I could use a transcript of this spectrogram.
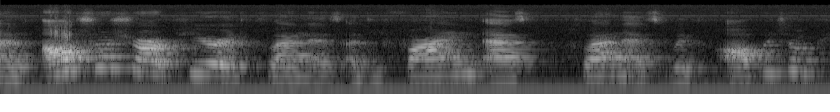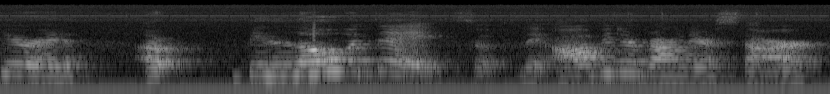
And ultra-short period planets are defined as planets with orbital period uh, below a day. So they orbit around their star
